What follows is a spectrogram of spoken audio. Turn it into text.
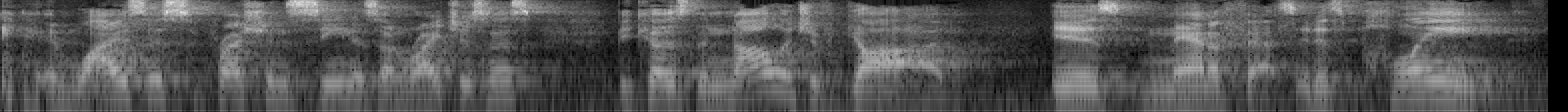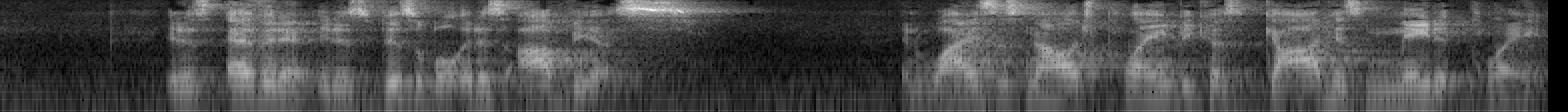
And why is this suppression seen as unrighteousness? Because the knowledge of God is manifest, it is plain, it is evident, it is visible, it is obvious. And why is this knowledge plain? Because God has made it plain.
